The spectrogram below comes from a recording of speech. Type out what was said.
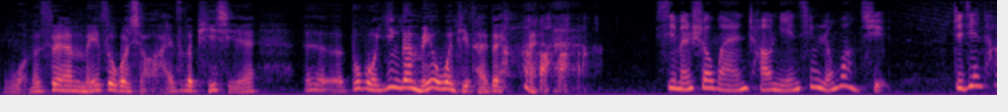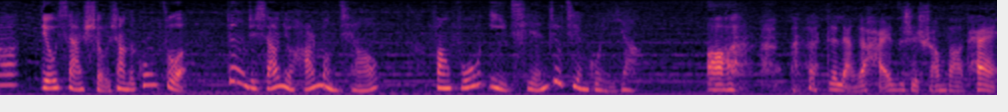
我们虽然没做过小孩子的皮鞋，呃，不过应该没有问题才对。西门说完，朝年轻人望去，只见他丢下手上的工作，瞪着小女孩猛瞧，仿佛以前就见过一样。啊，这两个孩子是双胞胎，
